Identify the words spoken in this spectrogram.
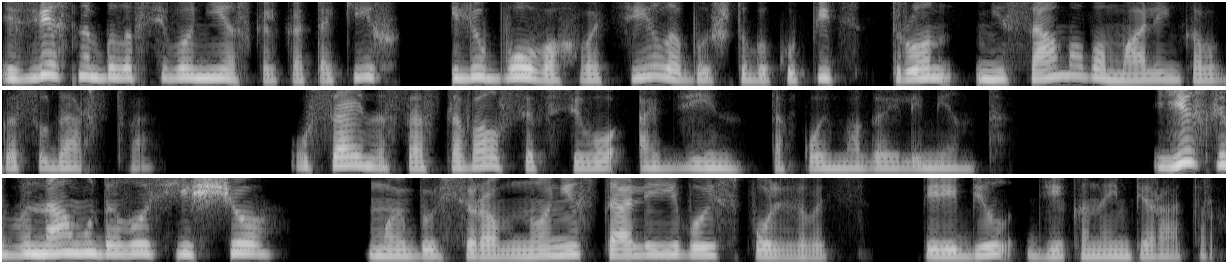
Известно было всего несколько таких, и любого хватило бы, чтобы купить трон не самого маленького государства. У Сайноса оставался всего один такой магоэлемент. «Если бы нам удалось еще, мы бы все равно не стали его использовать», перебил Дикона император.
